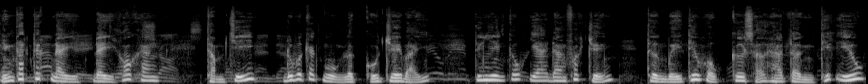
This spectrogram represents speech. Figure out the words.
những thách thức này đầy khó khăn, thậm chí đối với các nguồn lực của G7. Tuy nhiên, các quốc gia đang phát triển thường bị thiếu hụt cơ sở hạ tầng thiết yếu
